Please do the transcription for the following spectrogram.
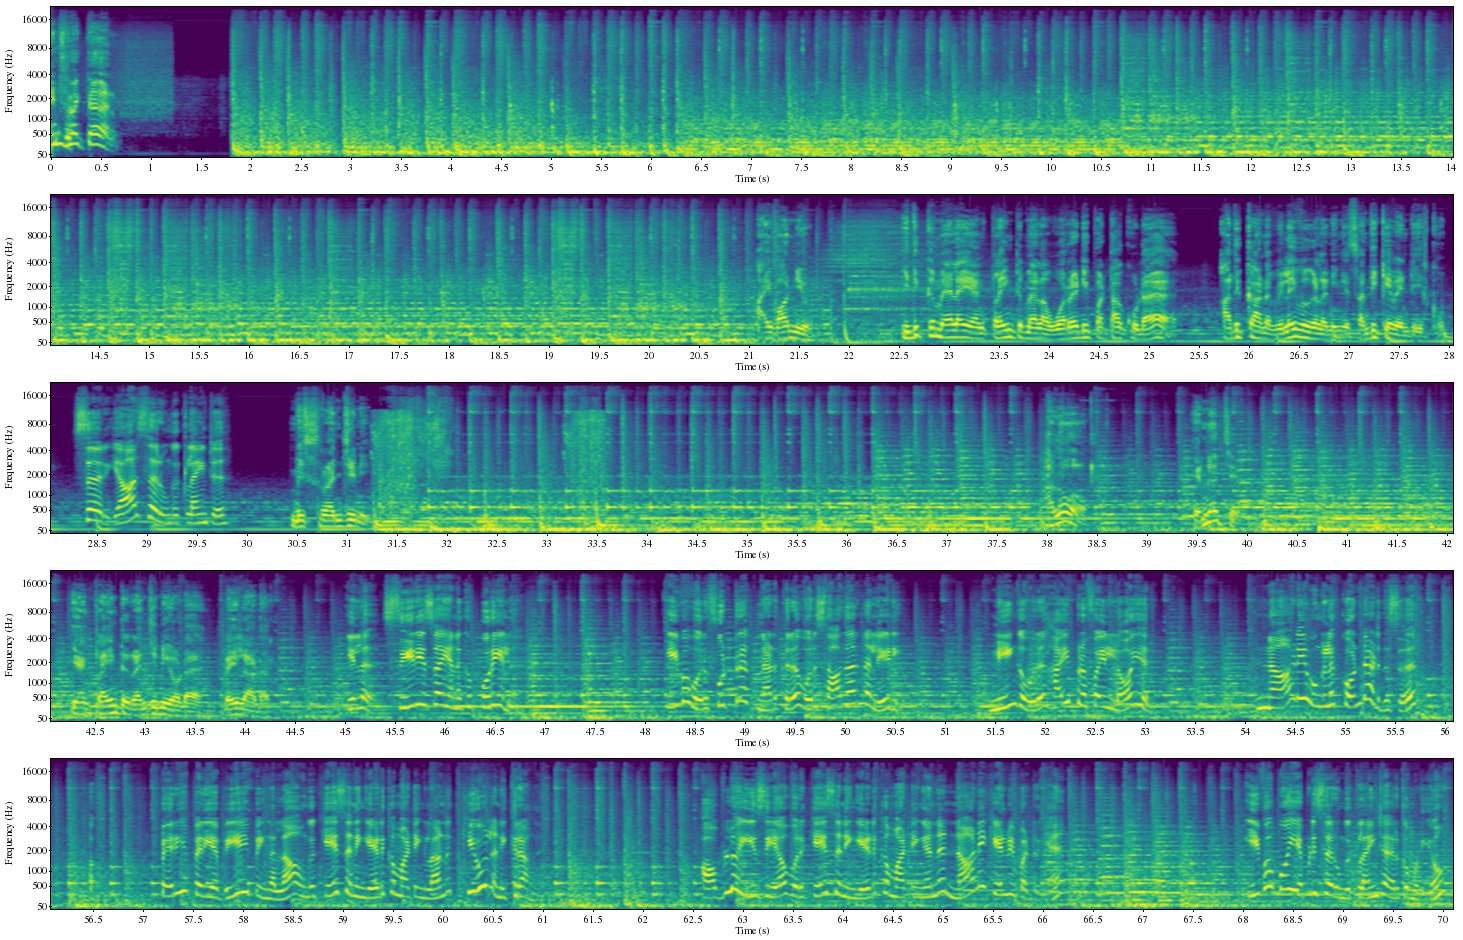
Inspector! You இதுக்கு மேல என் கிளைண்ட் மேல ஒரு அடி பட்டா கூட அதுக்கான விளைவுகளை நீங்க சந்திக்க வேண்டியிருக்கும். சார் யார் சார் உங்க கிளைண்ட் மிஸ் ரஞ்சினி. ஹலோ என்னாச்சு? என் கிளைண்ட் ரஞ்சினியோட பெயில் ஆர்டர் இல்ல சீரியஸா எனக்கு புரியல. இவ ஒரு ஃபுட் ட்ரக் நடத்துற ஒரு சாதாரண லேடி நீங்க ஒரு ஹை ப்ரொஃபைல் லாயர் நாடி உங்களை கொண்டாடுது சார் பெரிய பெரிய விஐபிங்கெல்லாம் உங்க கேஸ நீங்க எடுக்க மாட்டீங்களான்னு கியூல நிக்கிறாங்க. அவ்வளோ ஈஸியா ஒரு கேஸ நீங்க எடுக்க மாட்டீங்கன்னு நானே கேள்விப்பட்டிருக்கேன். இவ போய் எப்படி சார் உங்க கிளைண்டா இருக்க முடியும்?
